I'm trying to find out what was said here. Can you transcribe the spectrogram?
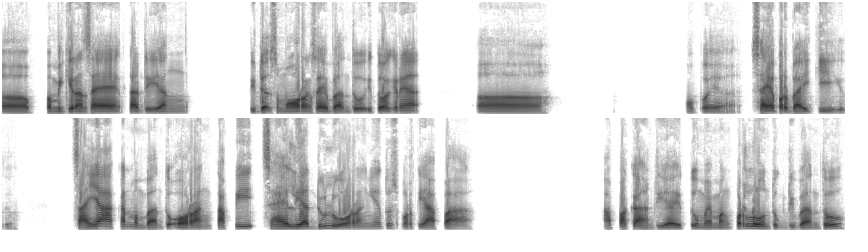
uh, pemikiran saya tadi yang tidak semua orang saya bantu itu akhirnya uh, apa ya? Saya perbaiki gitu saya akan membantu orang tapi saya lihat dulu orangnya itu seperti apa. Apakah dia itu memang perlu untuk dibantu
